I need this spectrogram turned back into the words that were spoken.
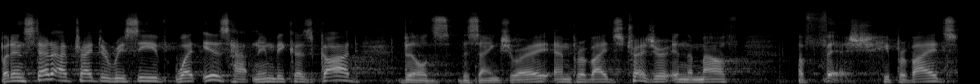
But instead, I've tried to receive what is happening because God builds the sanctuary and provides treasure in the mouth of fish. He provides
